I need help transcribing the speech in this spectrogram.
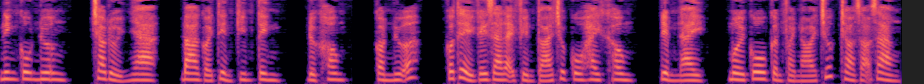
Ninh cô nương, trao đổi nha, ba gói tiền kim tinh, được không? Còn nữa, có thể gây ra lại phiền toái cho cô hay không? Điểm này, mời cô cần phải nói trước cho rõ ràng.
